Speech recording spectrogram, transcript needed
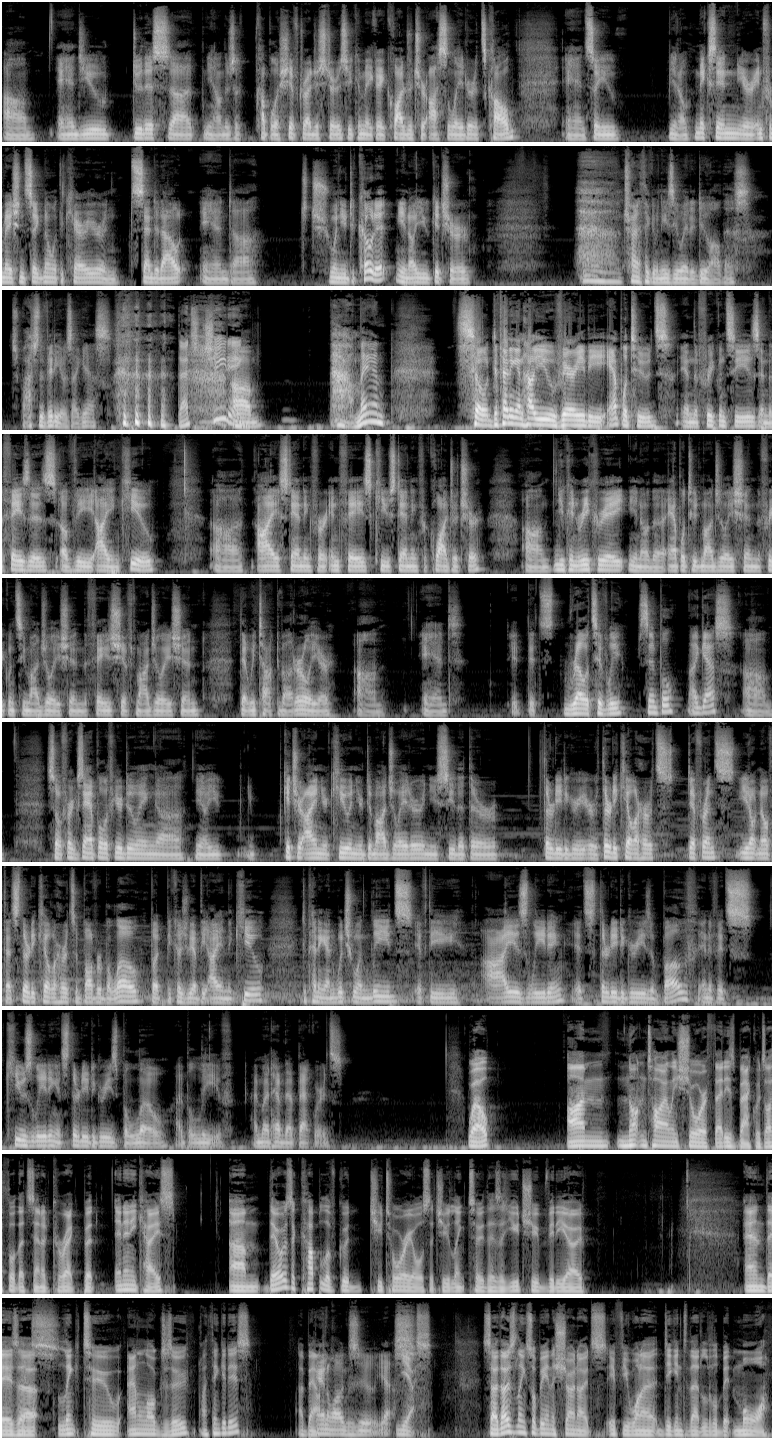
Um, and you do this, uh, you know, there's a couple of shift registers. You can make a quadrature oscillator, it's called. And so you, you know, mix in your information signal with the carrier and send it out. And uh, when you decode it, you know, you get your. I'm trying to think of an easy way to do all this. Just watch the videos, I guess. That's cheating. Um, oh man. So depending on how you vary the amplitudes and the frequencies and the phases of the I and Q, uh, I standing for in phase, Q standing for quadrature. Um, you can recreate, you know, the amplitude modulation, the frequency modulation, the phase shift modulation that we talked about earlier, um, and it, it's relatively simple, I guess. Um, so, for example, if you're doing, uh, you know, you, you get your I and your Q and your demodulator, and you see that they're 30 degree or 30 kilohertz difference. You don't know if that's 30 kilohertz above or below, but because you have the I and the Q, depending on which one leads, if the I is leading, it's 30 degrees above, and if it's Q's leading, it's 30 degrees below, I believe. I might have that backwards. Well, I'm not entirely sure if that is backwards. I thought that sounded correct, but in any case, um, there was a couple of good tutorials that you linked to. There's a YouTube video, and there's a yes. link to Analog Zoo. I think it is about Analog Zoo. Yes. Yes. So those links will be in the show notes if you want to dig into that a little bit more.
